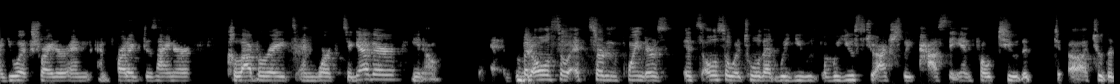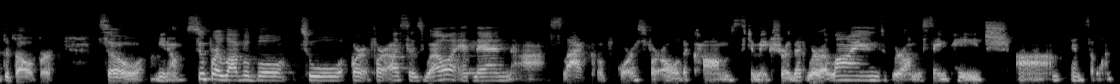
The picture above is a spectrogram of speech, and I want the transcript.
a UX writer and, and product designer collaborate and work together. You know, but also at certain point there's it's also a tool that we use we use to actually pass the info to the uh, to the developer. So you know super lovable tool for, for us as well. And then uh, slack of course for all the comms to make sure that we're aligned we're on the same page um, and so on.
